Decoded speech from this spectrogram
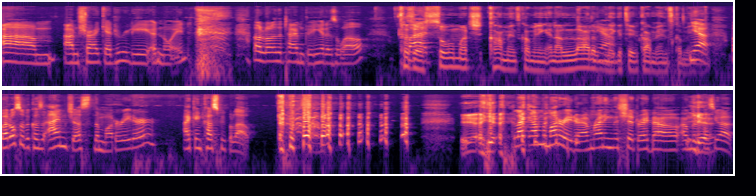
Um I'm sure I get really annoyed a lot of the time doing it as well. Because there's so much comments coming in and a lot of Yeah. negative comments coming. Yeah, but also because I'm just the moderator, I can cuss people out. in. yeah, yeah, Like I'm the moderator. I'm running this shit right now. I'm gonna Yeah. cuss you out.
